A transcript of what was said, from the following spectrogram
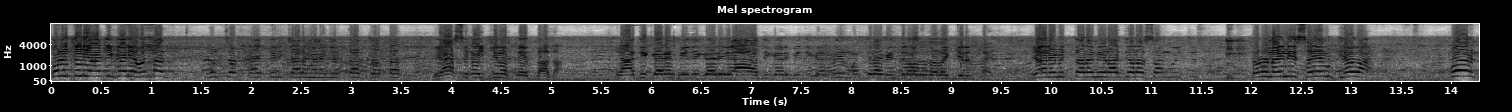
कोणीतरी अधिकारी होतात. कोणचं काहीतरी चार महिने येतात जातात. हे असं काही गिनत नाहीत दादा. या अधिकारी बिधिकारी या अधिकारी बिधिकारी नाही मंत्र्या बिंत्र्याला तो दादा गिरत नाही या निमित्तानं मी राज्याला सांगू इच्छितो. तरुणाईनी संयम ठेवा. पण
